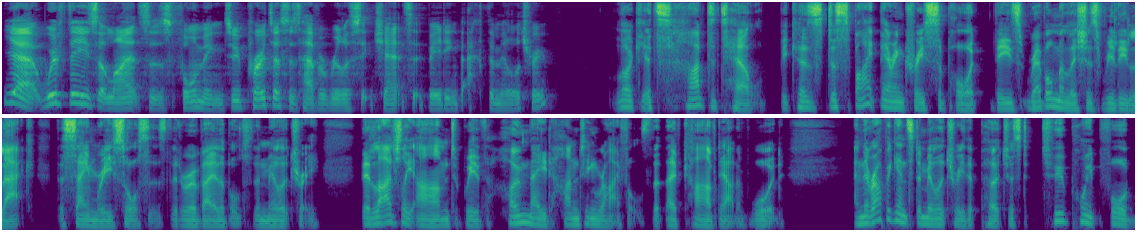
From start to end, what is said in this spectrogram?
Yeah, with these alliances forming, do protesters have a realistic chance at beating back the military? Look, it's hard to tell because despite their increased support, these rebel militias really lack the same resources that are available to the military. They're largely armed with homemade hunting rifles that they've carved out of wood. And they're up against a military that purchased 2.4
